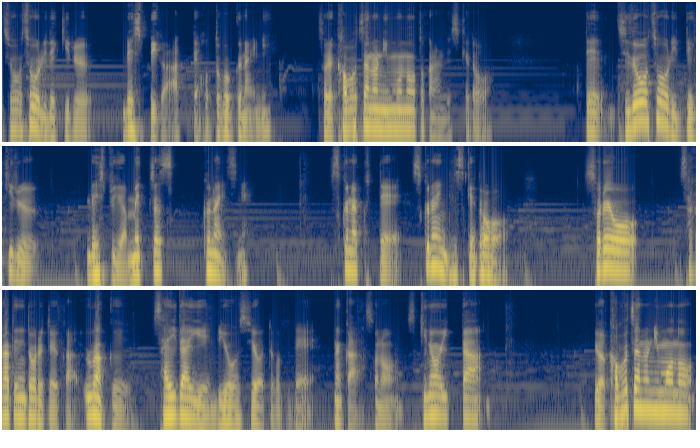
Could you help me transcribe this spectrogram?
調理できるレシピがあって、ホットクック内に。それ、かぼちゃの煮物とかなんですけど、で、自動調理できるレシピがめっちゃ少ないんですね。少なくて、少ないんですけど、それを逆手に取るというか、うまく最大限利用しようってことで、なんか、その、昨日言った要は、かぼちゃの煮物、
